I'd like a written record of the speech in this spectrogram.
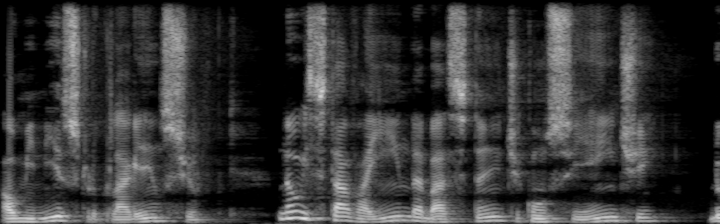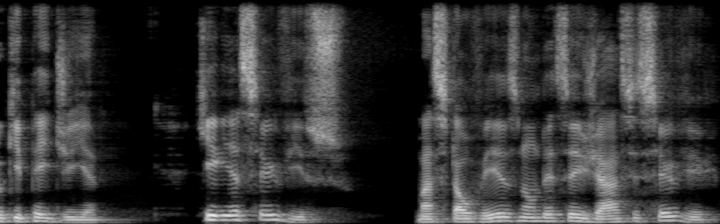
ao ministro Clarencio, não estava ainda bastante consciente do que pedia. Queria serviço mas talvez não desejasse servir.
